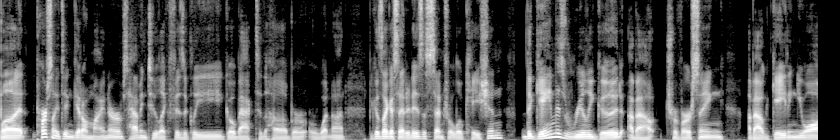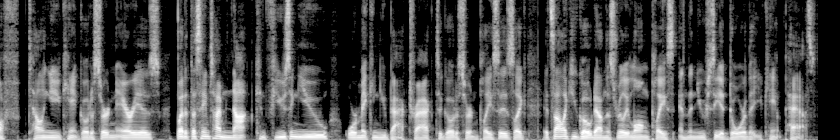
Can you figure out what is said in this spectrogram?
but personally, it didn't get on my nerves having to like physically go back to the hub or, or whatnot. Because, like I said, it is a central location. The game is really good about traversing, about gating you off, telling you you can't go to certain areas, but at the same time, not confusing you or making you backtrack to go to certain places. Like, it's not like you go down this really long place and then you see a door that you can't pass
